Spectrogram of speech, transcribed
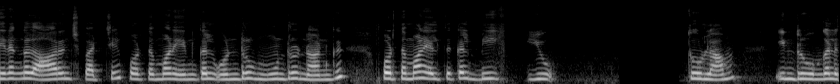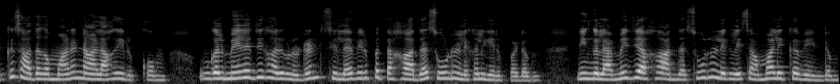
நிறங்கள் ஆரஞ்சு பச்சை பொருத்தமான எண்கள் ஒன்று மூன்று நான்கு பொருத்தமான எழுத்துக்கள் பி யு துலாம் இன்று உங்களுக்கு சாதகமான நாளாக இருக்கும். உங்கள் மேலதிகாரிகளுடன் சில விருப்பத்தகாத சூழ்நிலைகள் ஏற்படும். நீங்கள் அமைதியாக அந்த சூழ்நிலைகளை சமாளிக்க வேண்டும்.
